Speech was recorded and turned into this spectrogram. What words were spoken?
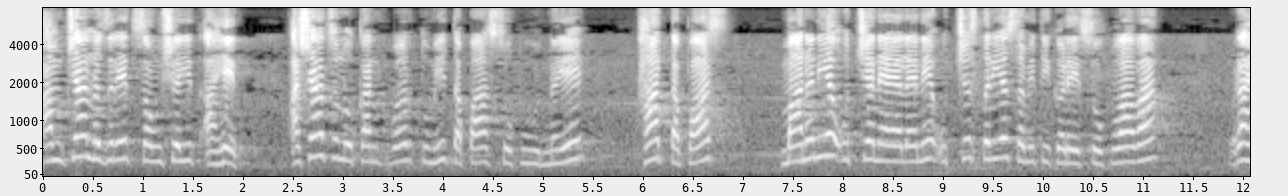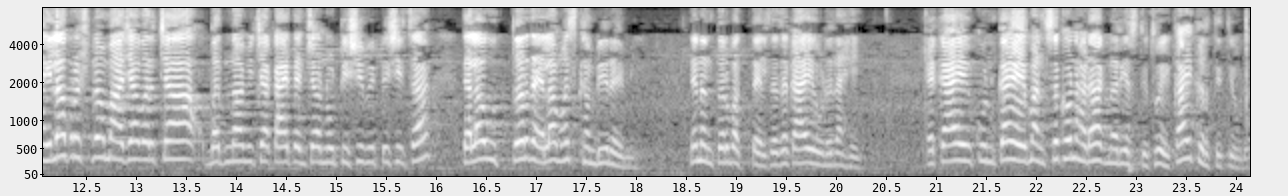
आमच्या नजरेत संशयित आहेत अशाच लोकांवर तुम्ही तपास सोपवू नये. हा तपास माननीय उच्च न्यायालयाने उच्चस्तरीय समितीकडे सोपवावा. राहिला प्रश्न माझ्यावरच्या बदनामीच्या काय त्यांच्या नोटिशी बिटिशीचा त्याला उत्तर द्यायला मस्त खंबीर आहे मी. ते नंतर बघता येईल. त्याचं काय एवढं नाही. हे काय कोण काय माणसं कोण हाडा हागणारी असते होय काय करते तेवढं?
